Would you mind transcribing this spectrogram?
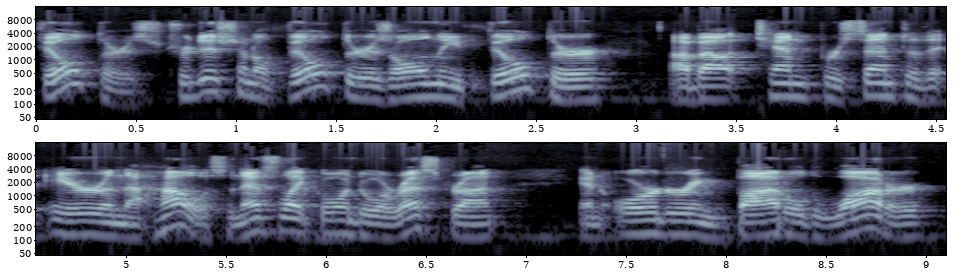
filters. Traditional filters only filter about 10% of the air in the house. And that's like going to a restaurant and ordering bottled water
